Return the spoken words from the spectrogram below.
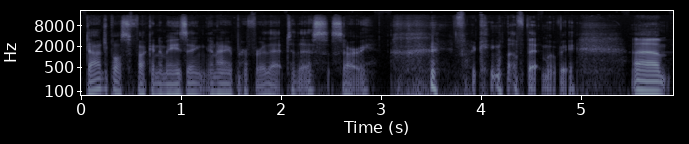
Dodgeball's fucking amazing, and I prefer that to this. Sorry. I fucking love that movie. Um,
